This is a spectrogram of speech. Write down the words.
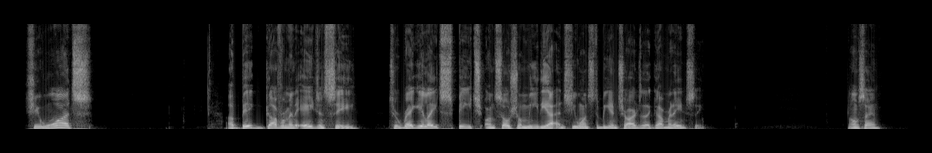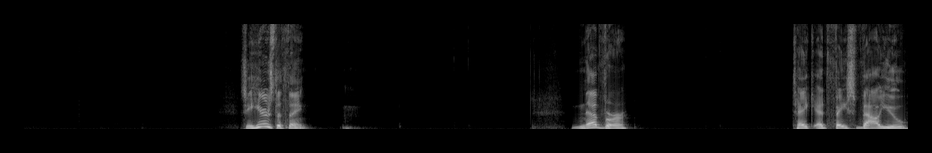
She wants a big government agency to regulate speech on social media, and she wants to be in charge of that government agency. Know what I'm saying? See, here's the thing never take at face value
